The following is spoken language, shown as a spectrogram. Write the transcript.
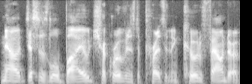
Now, just as a little bio, Chuck Roven is the president and co-founder of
